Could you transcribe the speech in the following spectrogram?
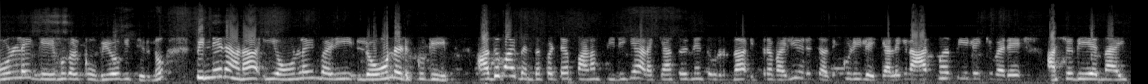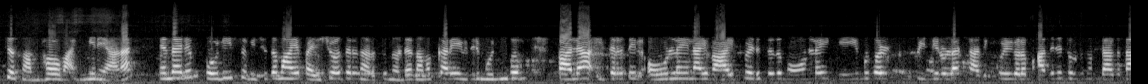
ഓൺലൈൻ ഗെയിമുകൾക്ക് ഉപയോഗിച്ചിരുന്നു. പിന്നീടാണ് ഈ ഓൺലൈൻ വഴി ലോൺ എടുക്കുകയും അതുമായി ബന്ധപ്പെട്ട് പണം തിരികെ അടയ്ക്കാത്തതിനെ തുടർന്ന് ഇത്ര വലിയൊരു ചതിക്കുഴിയിലേക്ക് അല്ലെങ്കിൽ ആത്മഹത്യയിലേക്ക് വരെ അശ്വതിയെ നയിച്ച സംഭവം ഇങ്ങനെയാണ്. എന്തായാലും പോലീസ് വിശദമായ പരിശോധന നടത്തുന്നുണ്ട്. നമുക്കറിയാം ഇതിനു മുൻപും പല ഇത്തരത്തിൽ ഓൺലൈനായി വായ്പ എടുത്തതും ഓൺലൈൻ ഗെയിമുകൾക്ക് പിന്നിലുള്ള ചതിക്കുഴികളും അതിനെ തുടർന്നുണ്ടാകുന്ന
